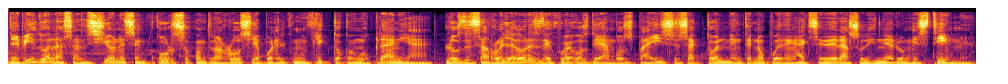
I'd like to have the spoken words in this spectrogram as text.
Debido a las sanciones en curso contra Rusia por el conflicto con Ucrania, los desarrolladores de juegos de ambos países actualmente no pueden acceder a su dinero en Steam,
